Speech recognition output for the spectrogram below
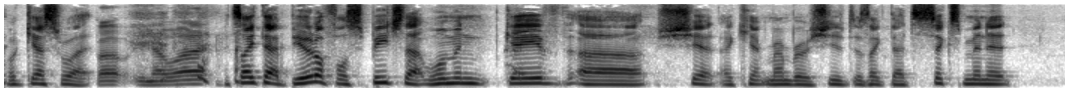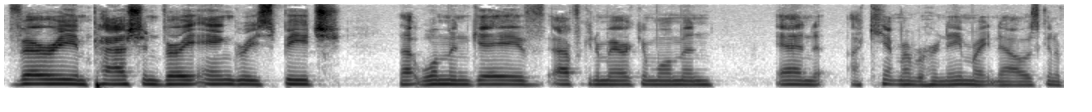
Well, guess what? But you know what? It's like that beautiful speech that woman gave. Uh, shit, I can't remember. She was like that six minute, very impassioned, very angry speech that woman gave, African American woman, and I can't remember her name right now. I was gonna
